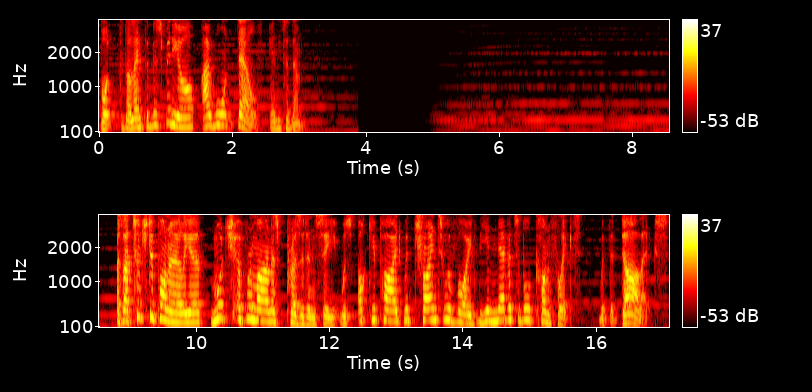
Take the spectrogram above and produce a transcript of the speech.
but for the length of this video I won't delve into them. As I touched upon earlier, much of Romana's presidency was occupied with trying to avoid the inevitable conflict with the Daleks,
